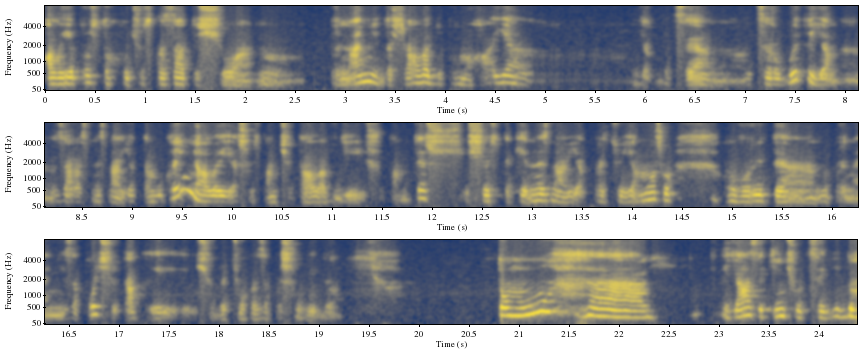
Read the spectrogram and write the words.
але я просто хочу сказати, що ну, принаймні держава допомагає якби це це робити. Я зараз не знаю, як там в Україні, але я щось там читала в дії, що там теж щось таке, не знаю, як працює. Я можу говорити, ну, принаймні за Польщу, так, і щодо цього запишу відео. Тому е, я закінчу це відео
